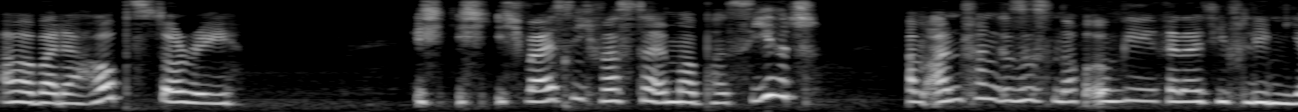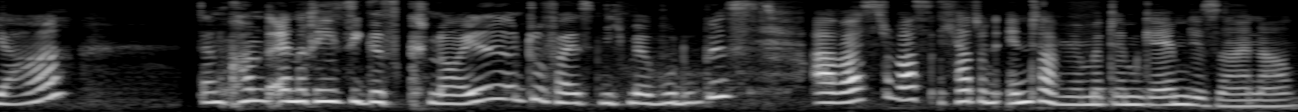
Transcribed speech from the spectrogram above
Aber bei der Hauptstory, ich, ich, ich weiß nicht, was da immer passiert. Am Anfang ist es noch irgendwie relativ linear. Dann kommt ein riesiges Knäuel und du weißt nicht mehr, wo du bist. Aber weißt du was? Ich hatte ein Interview mit dem Game Designer.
